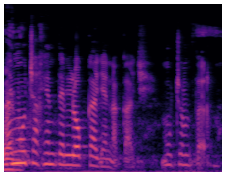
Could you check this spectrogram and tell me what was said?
Hay mucha gente loca allá en la calle, mucho enfermo.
